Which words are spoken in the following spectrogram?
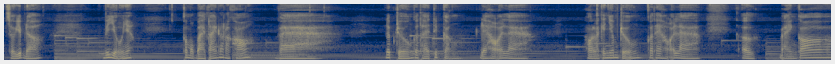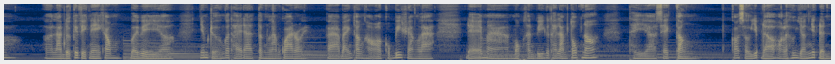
sự giúp đỡ. Ví dụ nhé, có một bài toán rất là khó và lớp trưởng có thể tiếp cận để hỏi là, hoặc là cái nhóm trưởng có thể hỏi là ừ bạn có ờ, làm được cái việc này hay không? Bởi vì ờ, nhóm trưởng có thể đã từng làm qua rồi và bản thân họ cũng biết rằng là để mà một thành viên có thể làm tốt nó thì ờ, sẽ cần có sự giúp đỡ hoặc là hướng dẫn nhất định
